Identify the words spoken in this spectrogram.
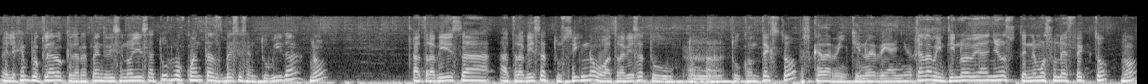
el ejemplo claro que de repente dicen, oye, Saturno, ¿cuántas veces en tu vida, no? Atraviesa, atraviesa tu signo o atraviesa tu, tu, contexto. Pues cada 29 años. Cada 29 años tenemos un efecto, ¿no?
